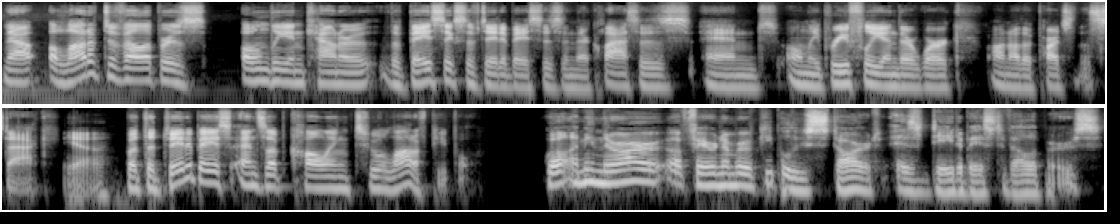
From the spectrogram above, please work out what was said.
Now, a lot of developers only encounter the basics of databases in their classes and only briefly in their work on other parts of the stack. Yeah. But the database ends up calling to a lot of people. Well, I mean, there are a fair number of people who start as database developers,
